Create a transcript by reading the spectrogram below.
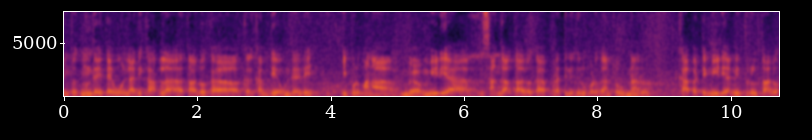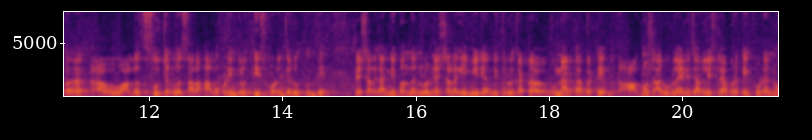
ఇంతకు ముందైతే ఓన్లీ అధికారుల తాలూకా కమిటీ ఉండేది. ఇప్పుడు మన మీడియా సంఘాల తాలూకా ప్రతినిధులు కూడా దాంట్లో ఉన్నారు. కాబట్టి మీడియా మిత్రుల తాలూకా వాళ్ళ సూచనలు సలహాలు కూడా ఇందులో తీసుకోవడం జరుగుతుంది. నెక్స్ట్ అలాగే ఆ నిబంధనలు నెక్స్ట్ అలాగే ఈ మీడియా మిత్రులు గట్రా ఉన్నారు కాబట్టి ఆల్మోస్ట్ అర్హులైన జర్నలిస్టులు ఎవరికి కూడాను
